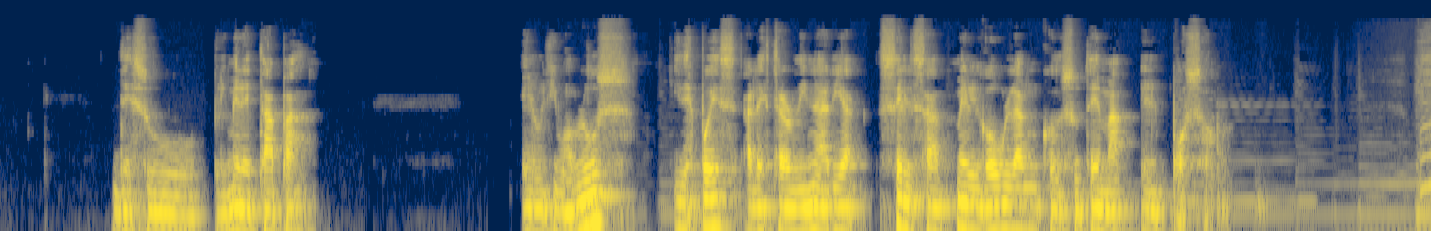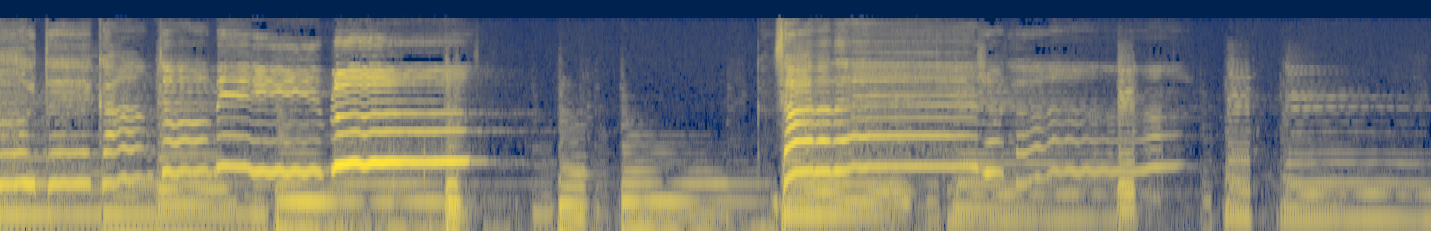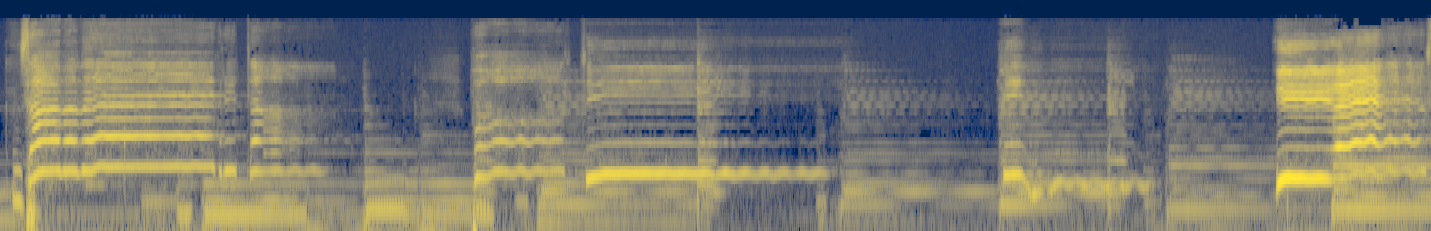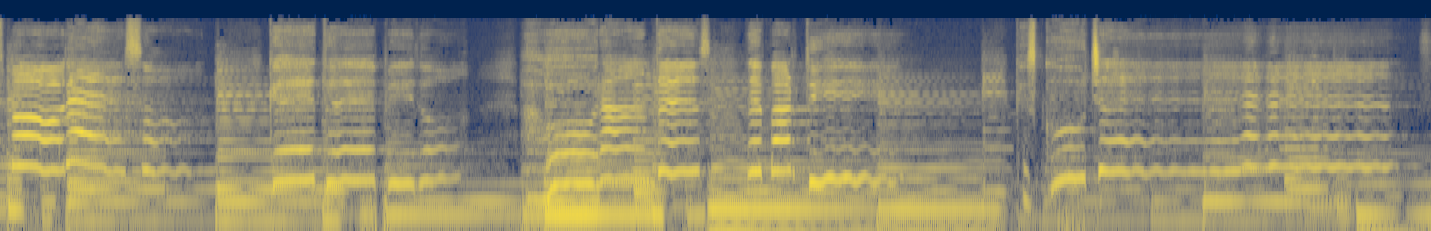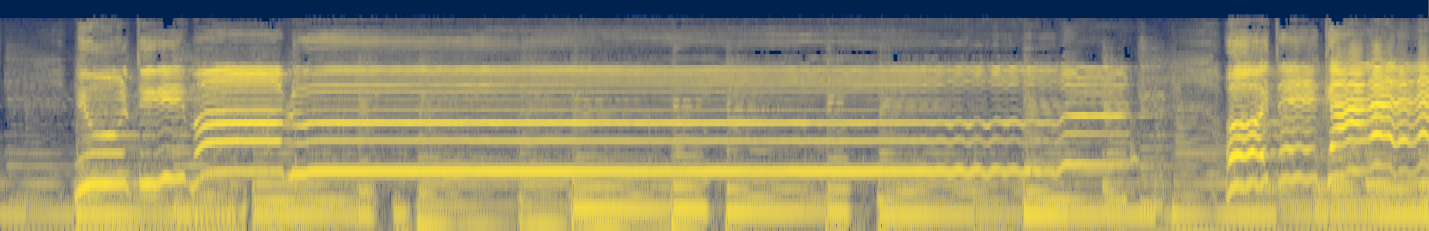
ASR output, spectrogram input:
de su primera etapa, el último blues, y después a la extraordinaria Celsa Mel Goulan con su tema El Pozo. Cansada gritar por ti. Y es por eso que te pido ahora antes de partir que escuches mi último blues. Hoy te canto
